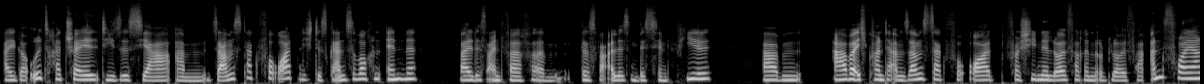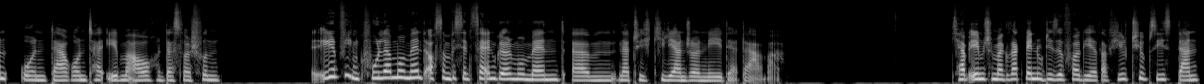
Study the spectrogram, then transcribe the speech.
Alga Ultra Trail dieses Jahr am Samstag vor Ort, nicht das ganze Wochenende, weil das einfach, ähm, das war alles ein bisschen viel. Ähm, aber ich konnte am Samstag vor Ort verschiedene Läuferinnen und Läufer anfeuern und darunter eben auch, und das war schon irgendwie ein cooler Moment, auch so ein bisschen Fangirl-Moment. Ähm, natürlich Kilian Jornet, der da war. Ich habe eben schon mal gesagt, wenn du diese Folge jetzt auf YouTube siehst, dann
